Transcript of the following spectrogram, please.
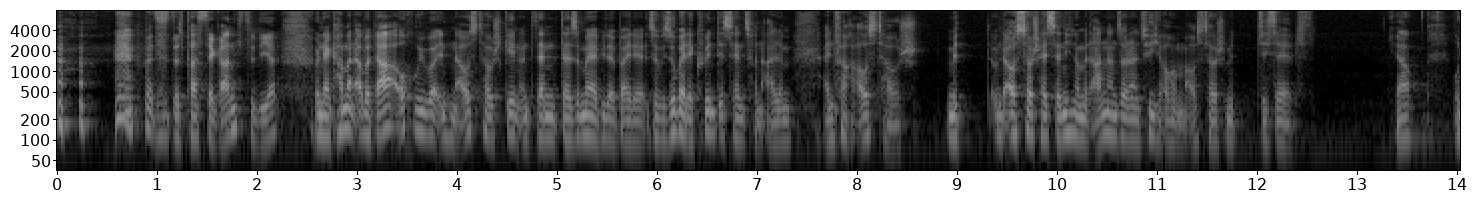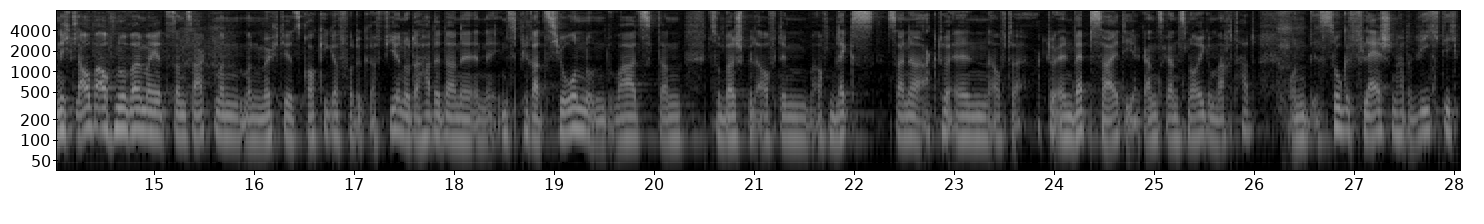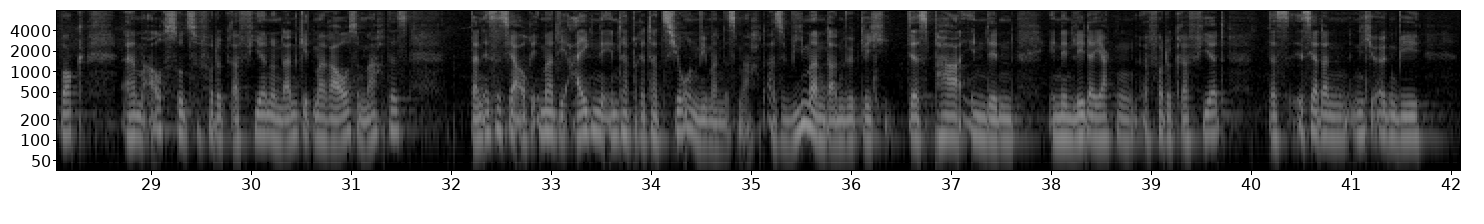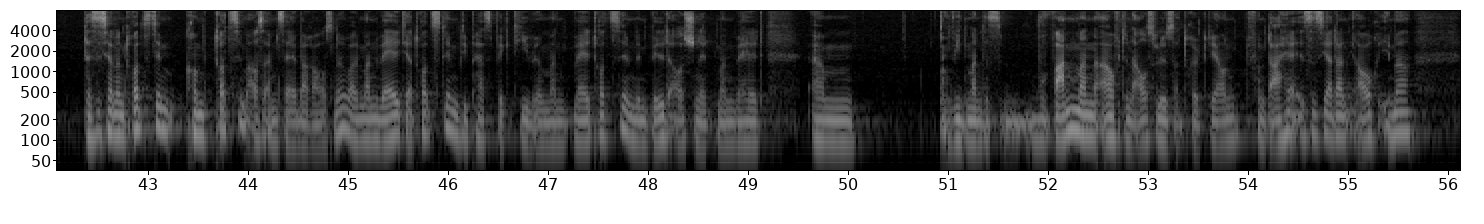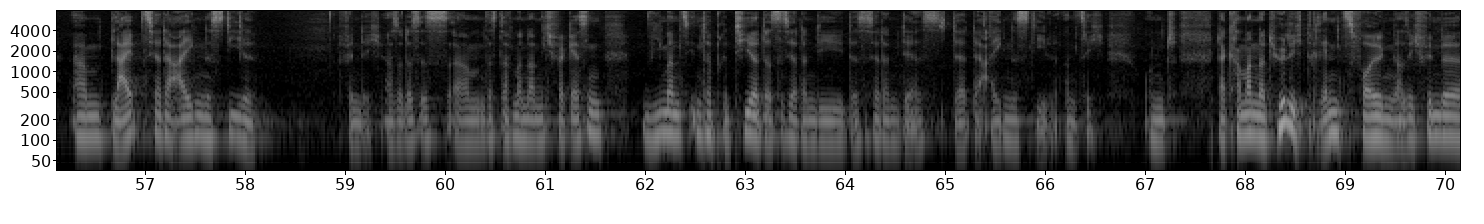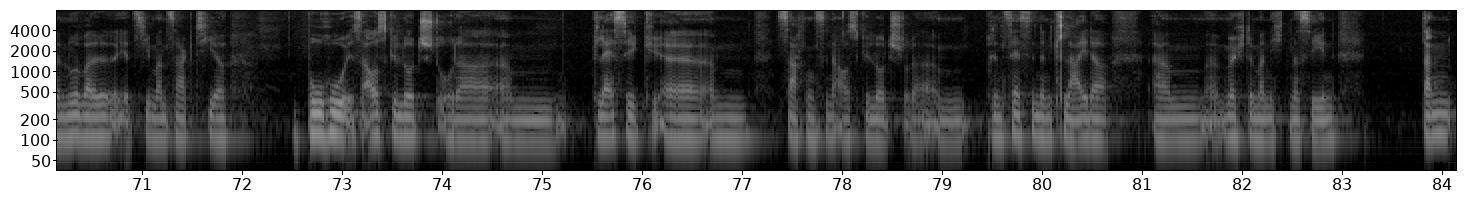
das, das passt ja gar nicht zu dir. Und dann kann man aber da auch rüber in den Austausch gehen und dann, da sind wir ja wieder bei der, sowieso bei der Quintessenz von allem, einfach Austausch. Mit, und Austausch heißt ja nicht nur mit anderen, sondern natürlich auch im Austausch mit sich selbst. Ja, und ich glaube auch nur, weil man jetzt dann sagt, man, man möchte jetzt rockiger fotografieren oder hatte da eine, eine Inspiration und war jetzt dann zum Beispiel auf dem, auf dem Lex seiner aktuellen, auf der aktuellen Website, die er ganz, ganz neu gemacht hat und ist so geflasht und hat richtig Bock, ähm, auch so zu fotografieren und dann geht man raus und macht es, dann ist es ja auch immer die eigene Interpretation, wie man das macht. Also wie man dann wirklich das Paar in den, in den Lederjacken äh, fotografiert, das ist ja dann nicht irgendwie das ist ja dann trotzdem, kommt trotzdem aus einem selber raus, ne? weil man wählt ja trotzdem die Perspektive, man wählt trotzdem den Bildausschnitt, man wählt, ähm, wie man das, wann man auf den Auslöser drückt. Ja? Und von daher ist es ja dann auch immer, ähm, bleibt es ja der eigene Stil, finde ich. Also das ist, ähm, das darf man dann nicht vergessen, wie man es interpretiert, das ist ja dann die, das ist ja dann der, der, der eigene Stil an sich. Und da kann man natürlich Trends folgen. Also ich finde, nur weil jetzt jemand sagt, hier Boho ist ausgelutscht oder ähm, Classic-Sachen sind ausgelutscht oder ähm, Prinzessinnenkleider ähm, möchte man nicht mehr sehen, dann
